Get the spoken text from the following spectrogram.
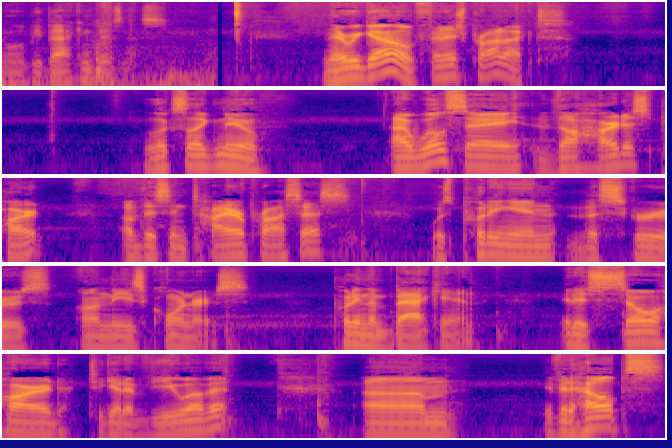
and we'll be back in business. There we go, finished product. Looks like new. I will say the hardest part of this entire process was putting in the screws on these corners, putting them back in. It is so hard to get a view of it. Um, if it helps,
